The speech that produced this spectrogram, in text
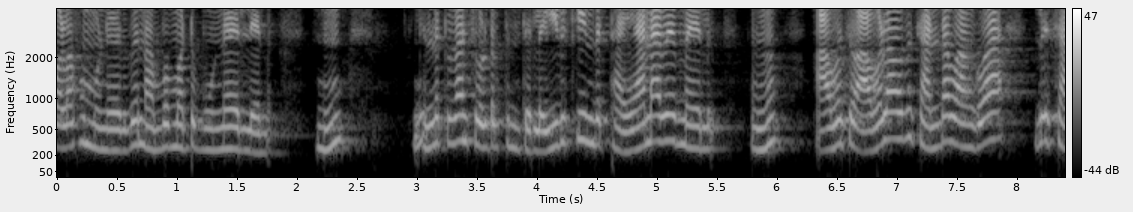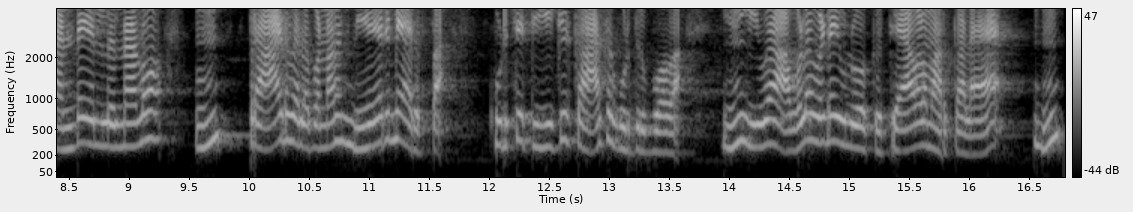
உலகம் முன்னேறுது நம்ம மட்டும் முன்னேறலன்னு. ம் என்னத்தை தான் சொல்கிறதுன்னு தெரியல. இதுக்கு இந்த டயானாவே மேலு. ம் அவள் அவளாவது சண்டை வாங்குவா இல்லை சண்டை இல்லைனாலும் ம் ப்ராடு வேலை பண்ணாலும் நேர்மையாக இருப்பாள் குடித்த டீக்கு காசை கொடுத்துட்டு போவாள் ம் இவள் அவளை விட இவ்வளோக்கு கேவலமாக இருக்காள? ம்?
